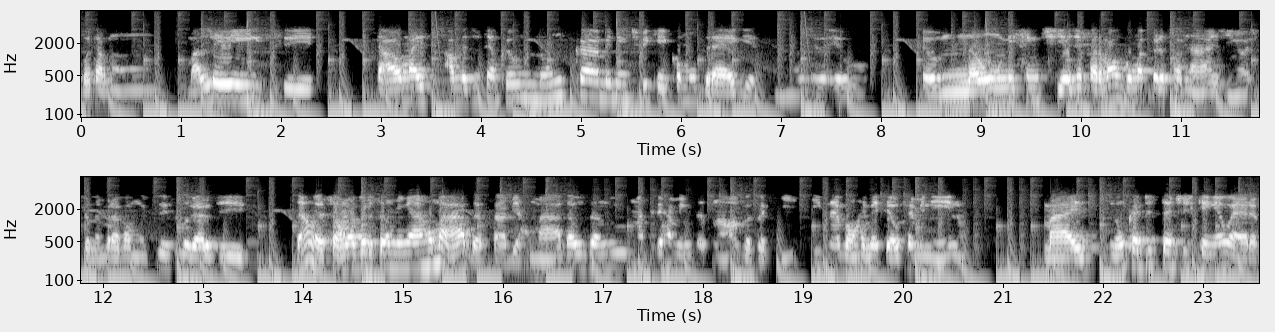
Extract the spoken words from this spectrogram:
botava um, uma lace tal, mas ao mesmo tempo eu nunca me identifiquei como drag. Eu, eu eu não me sentia de forma alguma personagem. Eu acho que eu lembrava muito desse lugar de. Não, é só uma versão minha arrumada, sabe? Arrumada usando umas ferramentas novas aqui que né, vão remeter ao feminino, mas nunca distante de quem eu era.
